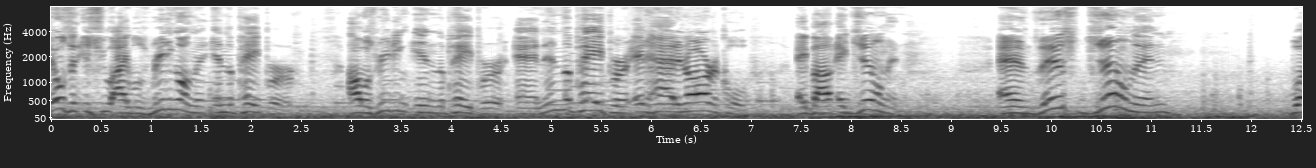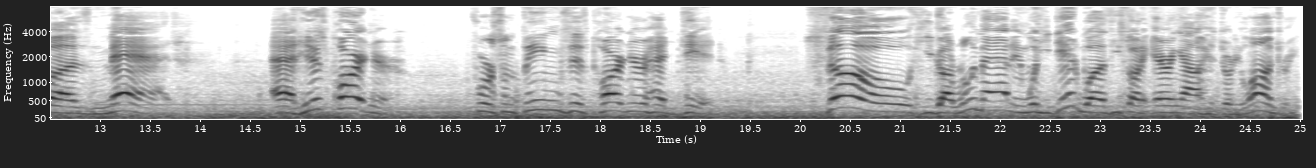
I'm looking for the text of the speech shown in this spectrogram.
there was an issue I was reading on the in the paper. I was reading in the paper, and in the paper it had an article about a gentleman. And this gentleman was mad at his partner for some things his partner had did. So he got really mad, and what he did was he started airing out his dirty laundry.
